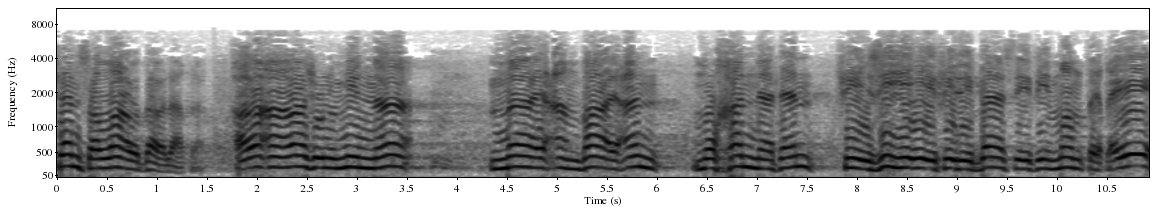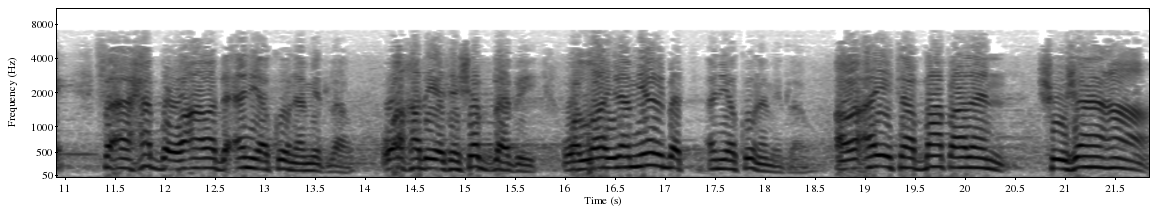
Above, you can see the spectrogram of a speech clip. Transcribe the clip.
تنسى الله الدار الآخرة. رأى رجل منا مائعا ضائعا مخنثا في زيه في لباسه في منطقه فأحب وأراد أن يكون مثله. وأخذ يتشبه به. والله لم يلبث أن يكون مثله. أرأيت بطلا شجاعا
